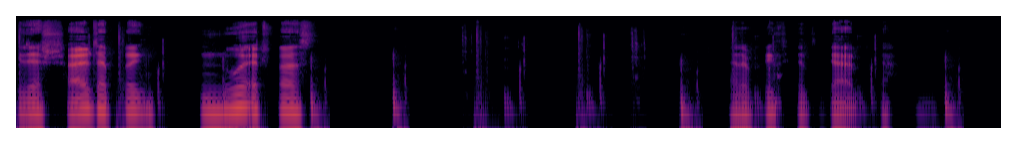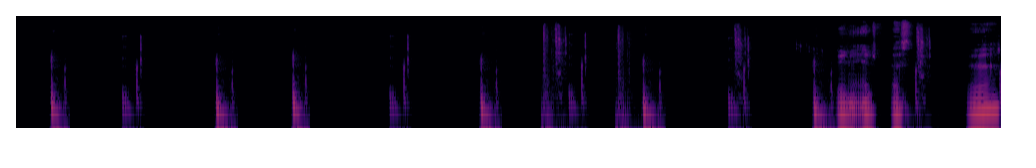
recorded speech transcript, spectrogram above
Der Schalter bringt nur etwas. Ja, da bringt jetzt gar, etwas verwirrt.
